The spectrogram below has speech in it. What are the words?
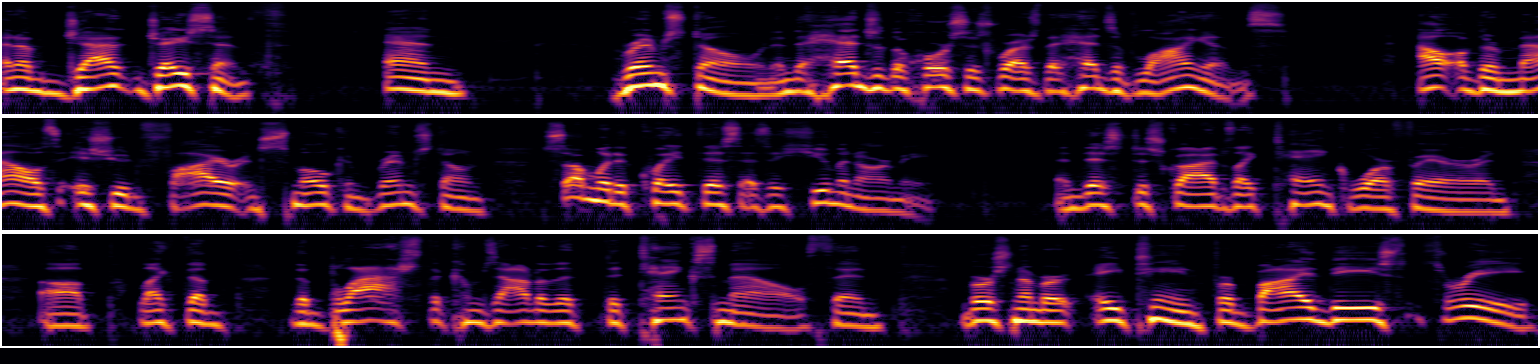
and of jacinth and brimstone, and the heads of the horses were as the heads of lions. Out of their mouths issued fire and smoke and brimstone. Some would equate this as a human army. And this describes like tank warfare and uh, like the, the blast that comes out of the, the tank's mouth. And verse number 18 For by these three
